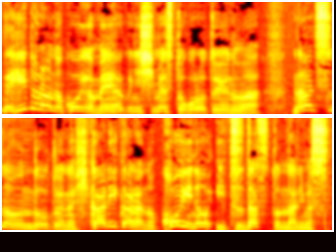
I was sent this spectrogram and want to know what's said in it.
で、ヒトラーの行為が明白に示すところというのは、ナチスの運動というのは光からの恋の逸脱となります。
